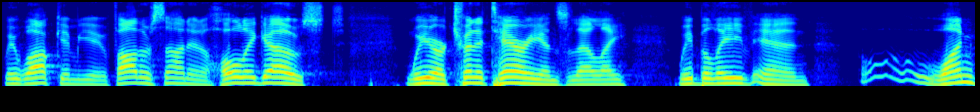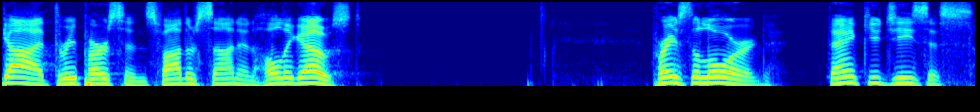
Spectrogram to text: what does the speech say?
We welcome you. Father, Son, and Holy Ghost. We are Trinitarians, Lily. We believe in one God, three persons Father, Son, and Holy Ghost. Praise the Lord. Thank you, Jesus.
